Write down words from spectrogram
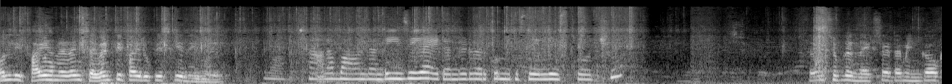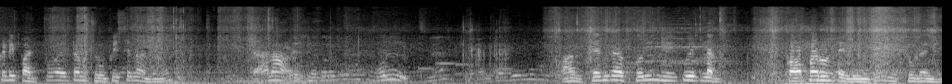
Only five hundred and seventy five rupees ఇది మరి. చాలా బాగుందండి. ఈజీగా ఎయిట్ హండ్రెడ్ వరకు మీరు సేల్ చేసుకోవచ్చు. ఫ్రెండ్స్ ఇప్పుడు నెక్స్ట్ ఐటమ్ ఇంకా ఒకటి పట్టు ఐటమ్ చూపిస్తున్నాను నేను. చాలా ఫుల్ అర్జెంట్గా ఫుల్ మీకు ఇట్లా కాపర్ ఉంటుంది దీనికి. చూడండి.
